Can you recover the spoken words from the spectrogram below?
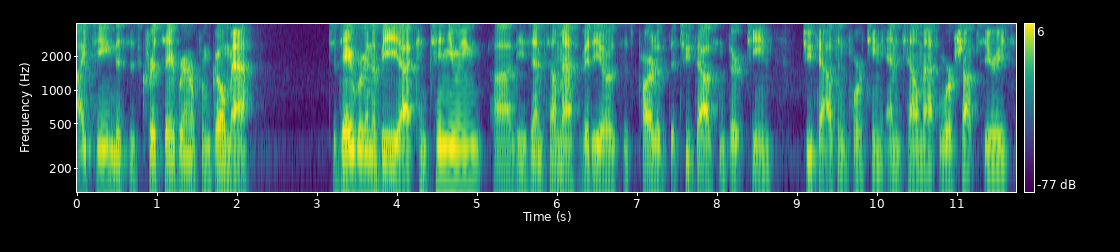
Hi team, this is Chris Abraham from GOHmath. Today we're going to be uh, continuing uh, these MTEL Math videos as part of the 2013-2014 MTEL Math Workshop Series.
